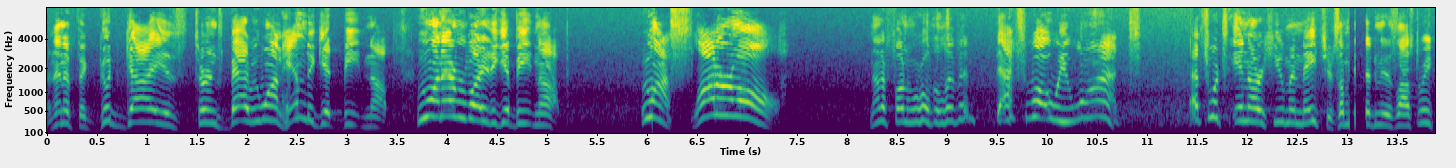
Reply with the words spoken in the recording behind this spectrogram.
And then if the good guy is turns bad, we want him to get beaten up. We want everybody to get beaten up. We want to slaughter them all. Not a fun world to live in? That's what we want. That's what's in our human nature. Somebody said to me this last week,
